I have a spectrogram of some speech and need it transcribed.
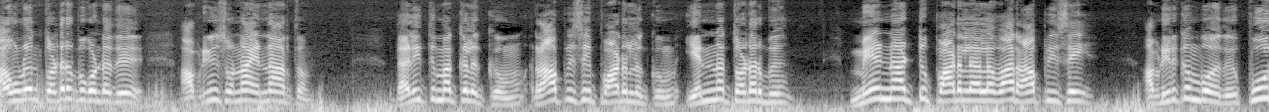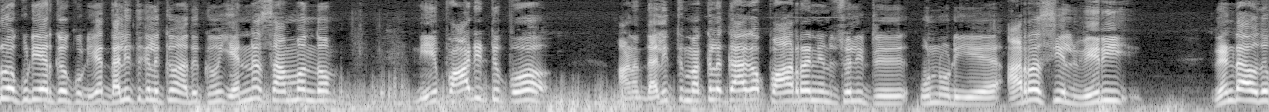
அவங்களுடன் தொடர்பு கொண்டது அப்படின்னு சொன்னால் என்ன அர்த்தம்? தலித்து மக்களுக்கும் ராபிசை பாடலுக்கும் என்ன தொடர்பு? மேல்நாட்டு பாடல் அல்லவா ராபிசை அப்படி இருக்கும்போது பூர்வ குடியா இருக்கக்கூடிய தலித்துகளுக்கும் அதுக்கும் என்ன சம்பந்தம்? நீ பாடிட்டு போ. ஆனால் தலித்து மக்களுக்காக பாடுறேன்னு என்று சொல்லிட்டு உன்னுடைய அரசியல் வெறி ரெண்டாவது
